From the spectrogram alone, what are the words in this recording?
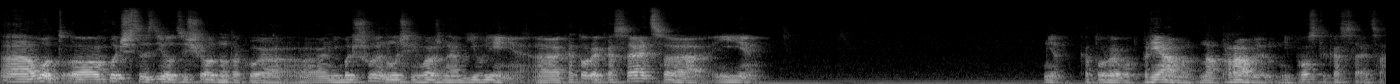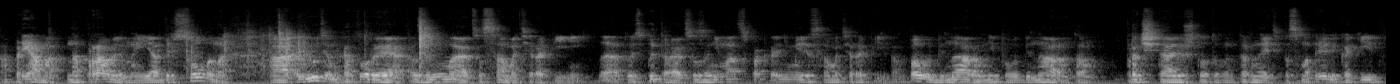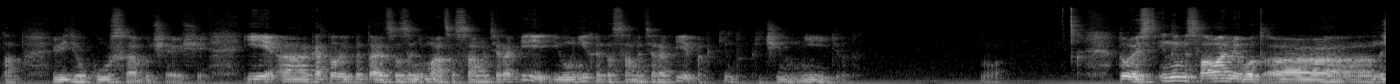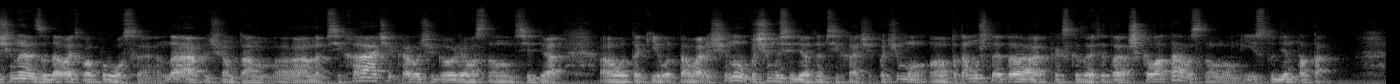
А, вот, а, хочется сделать еще одно такое а, небольшое, но очень важное объявление, которое касается и нет, которое вот прямо направлено, не просто касается, а прямо направлено и адресовано а, людям, которые занимаются самотерапией, да, то есть пытаются заниматься, по крайней мере, самотерапией, там, по вебинарам, не по вебинарам, там, прочитали что-то в интернете, посмотрели какие-то там видеокурсы обучающие, и а, которые пытаются заниматься самотерапией, и у них эта самотерапия по каким-то причинам не идет. Вот. То есть, иными словами, вот э, начинают задавать вопросы, да, причем там э, на психаче, короче говоря, в основном сидят э, вот такие вот товарищи. Ну, почему сидят на психаче? Почему? Э, потому что это, как сказать, это школота в основном и студентота.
